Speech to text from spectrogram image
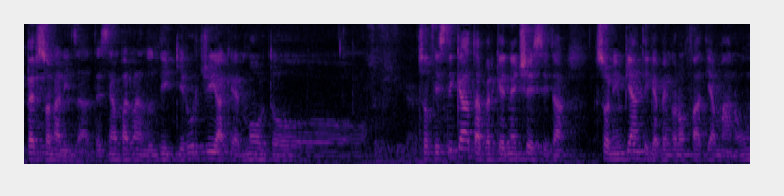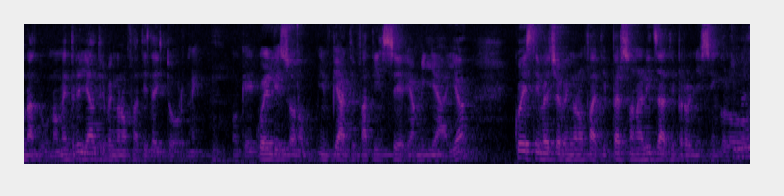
personalizzate, stiamo parlando di chirurgia che è molto sofisticata, sofisticata perché necessita, sono impianti che vengono fatti a mano uno ad uno, mentre gli altri vengono fatti dai torni. Okay, quelli sono impianti fatti in serie a migliaia Questi invece vengono fatti personalizzati per ogni singolo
